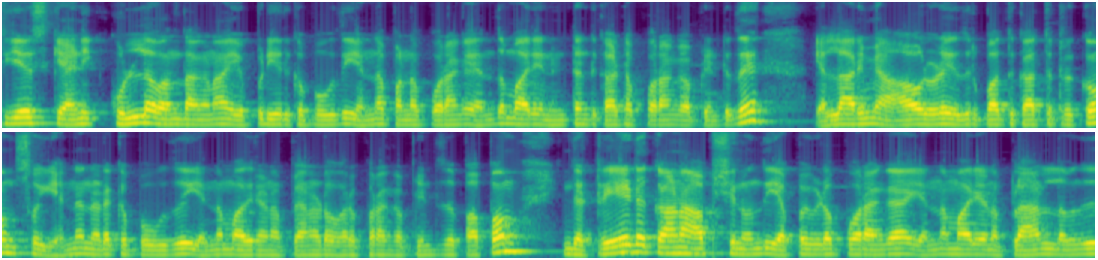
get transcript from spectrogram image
சிஎஸ்கே அணிக்குள்ளே வந்தாங்கன்னா எப்படி இருக்க போகுது என்ன பண்ண போகிறாங்க எந்த மாதிரியான இன்டென்ட் காட்ட போகிறாங்க அப்படின்றது எல்லாருமே ஆவலோட எதிர்பார்த்து காத்துட்ருக்கோம் ஸோ என்ன நடக்க போகுது என்ன மாதிரியான பிளானோட வர போகிறாங்க அப்படின்றத பார்ப்போம். இந்த ட்ரேடுக்கான ஆப்ஷன் வந்து எப்போ விட போகிறாங்க என்ன மாதிரியான பிளானில் வந்து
